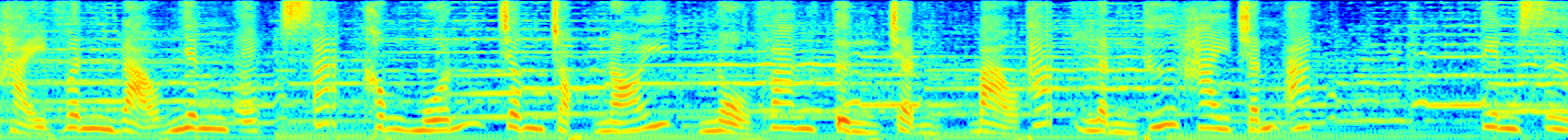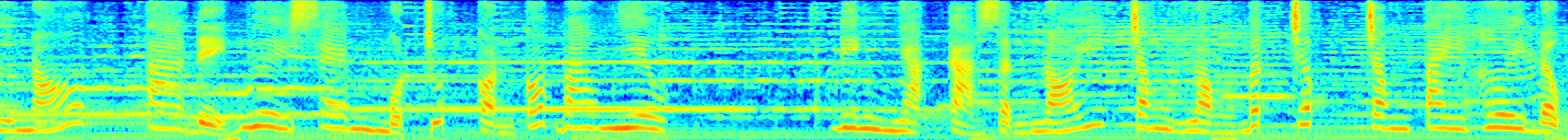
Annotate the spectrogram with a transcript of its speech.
Hải vân đảo nhân ép sát không muốn châm chọc nói, Nổ vang từng trận, bảo tháp lần thứ hai trấn áp. Tiên sư nó, ta để ngươi xem một chút còn có bao nhiêu. Đinh nhạc cả giận nói, trong lòng bất chấp, trong tay hơi động.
